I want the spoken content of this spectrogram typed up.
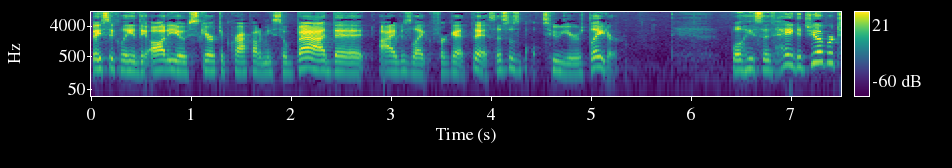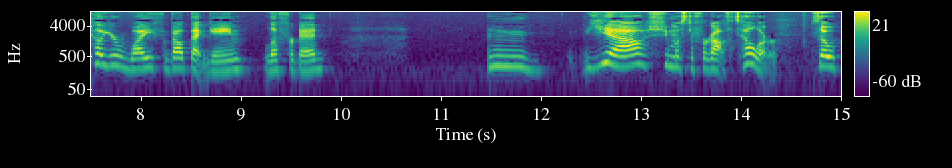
basically the audio scared the crap out of me so bad that I was like, forget this. This was about two years later. Well, he says, Hey, did you ever tell your wife about that game, Left 4 Dead? Mm, yeah, she must have forgot to tell her. So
